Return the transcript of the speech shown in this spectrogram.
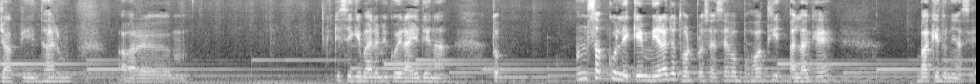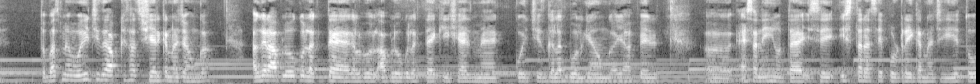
जाति, धर्म और किसी के बारे में कोई राय देना तो उन सबको लेके मेरा जो थॉट प्रोसेस है वो बहुत ही अलग है बाकी दुनिया से। तो बस मैं वही चीज़ें आपके साथ शेयर करना चाहूँगा। अगर आप लोगों को लगता है, अगर आप लोगों को लगता है कि शायद मैं कोई चीज़ गलत बोल गया हूँ या फिर ऐसा नहीं होता है, इसे इस तरह से पोर्ट्रे करना चाहिए तो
